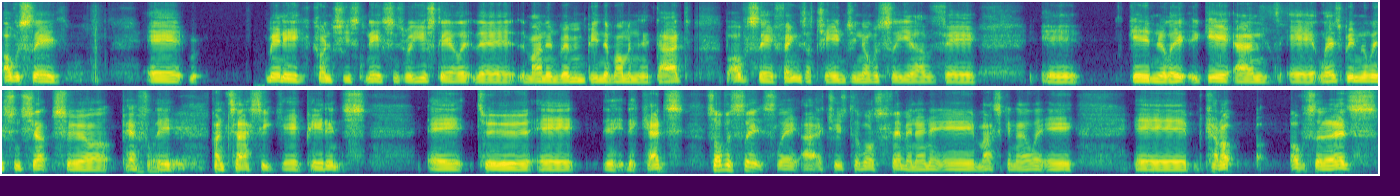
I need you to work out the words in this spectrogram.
Obviously, uh, many countries, nations were used to like, the, the man and women being the mum and the dad, but obviously things are changing. Obviously, you have uh, uh, gay and gay and uh, lesbian relationships who are perfectly fantastic uh, parents uh, to the, the kids. So obviously it's like attitudes towards femininity, masculinity, corrupt. Obviously there is,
